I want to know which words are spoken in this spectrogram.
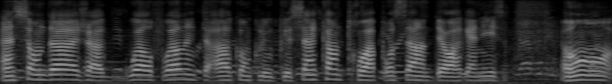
Un sondage à Guelph Wellington a conclu que 53% des organismes ont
